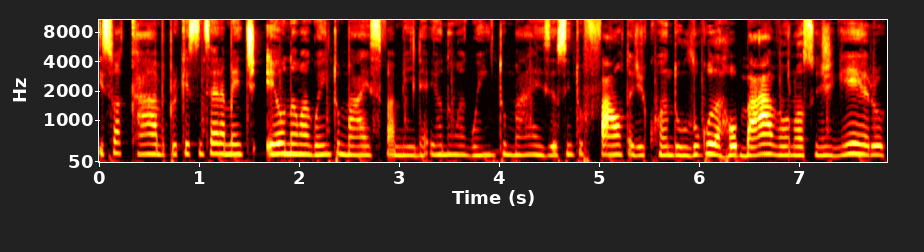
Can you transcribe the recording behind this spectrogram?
isso acabe, porque sinceramente eu não aguento mais, família. Eu não aguento mais. Eu sinto falta de quando o Lula roubava o nosso dinheiro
